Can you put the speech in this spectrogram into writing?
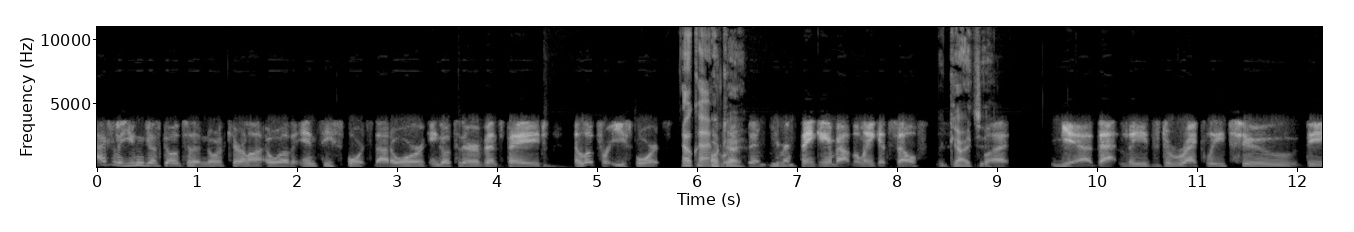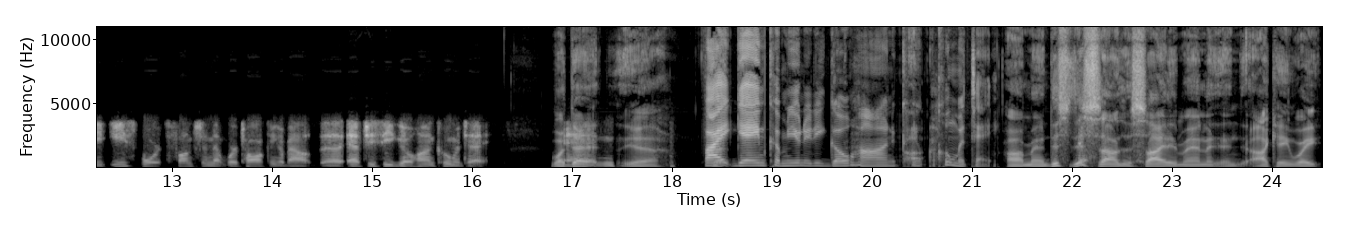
Actually, you can just go to the North Carolina, well, the ncsports.org and go to their events page and look for esports. Okay. Okay. Than even thinking about the link itself. Got you. But yeah, that leads directly to the esports function that we're talking about, the FGC Gohan Kumite. Well, that. Yeah. Fight Game Community Gohan Kumite. Oh man, this this sounds exciting, man, and, and I can't wait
